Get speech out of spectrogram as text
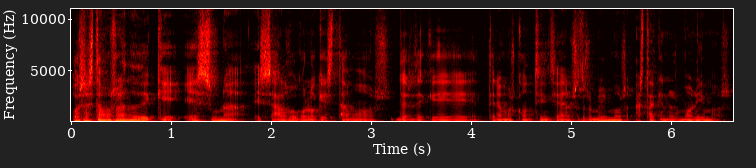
O sea, estamos hablando de que es, una, es algo con lo que estamos desde que tenemos conciencia de nosotros mismos hasta que nos morimos.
